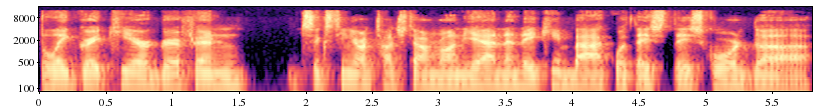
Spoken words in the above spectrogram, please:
the late great Kee-ayre Griffin 16 yard touchdown run. Yeah, and then they came back with they they scored the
